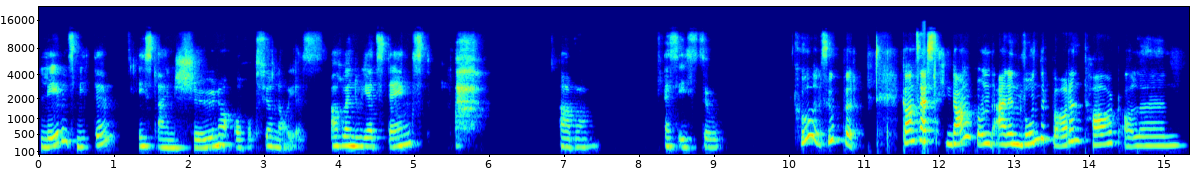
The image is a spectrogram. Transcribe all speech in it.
Lebensmitte ist ein schöner Ort für Neues. Auch wenn du jetzt denkst, ach, aber es ist so. Cool, super. Ganz herzlichen Dank und einen wunderbaren Tag allen.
